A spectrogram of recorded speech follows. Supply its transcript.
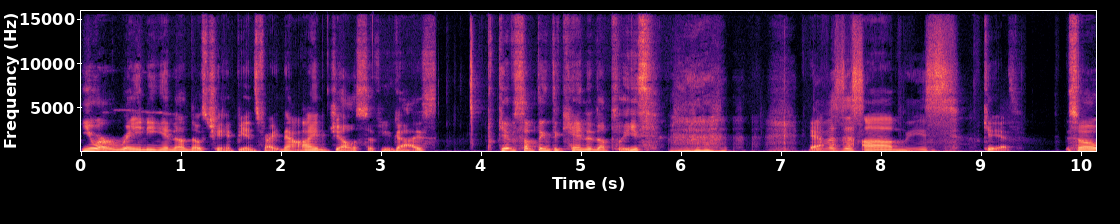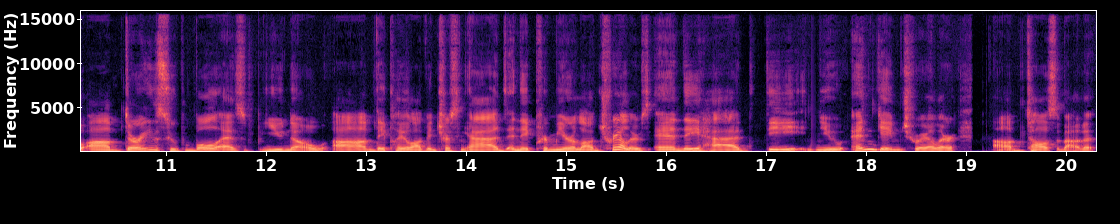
you are reigning in on those champions right now. I am jealous of you guys. Give something to Canada, please. Yeah. Give us this, Um, please. Yes. So um, during the Super Bowl, as you know, um, they play a lot of interesting ads and they premiere a lot of trailers. And they had the new Endgame trailer. Um, tell us about it.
